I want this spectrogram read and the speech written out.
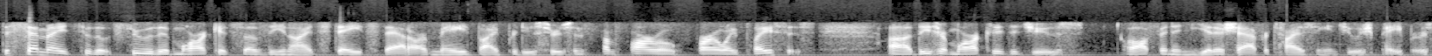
disseminate through the through the markets of the United States that are made by producers in, from far far away places. Uh, these are marketed to Jews, often in Yiddish advertising in Jewish papers,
